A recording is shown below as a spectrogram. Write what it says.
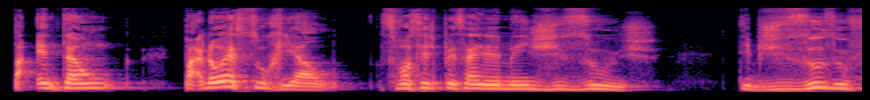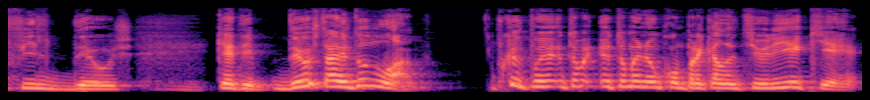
Pá, então, pá, não é surreal se vocês pensarem em Jesus Tipo, Jesus, o Filho de Deus. Que é tipo, Deus está em todo lado. Porque depois, eu, também, eu também não compro aquela teoria que é.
